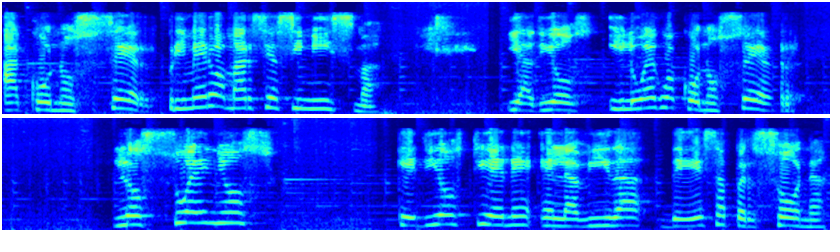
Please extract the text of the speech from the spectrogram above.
a conocer, primero amarse a sí misma y a Dios y luego a conocer los sueños que Dios tiene en la vida de esa persona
